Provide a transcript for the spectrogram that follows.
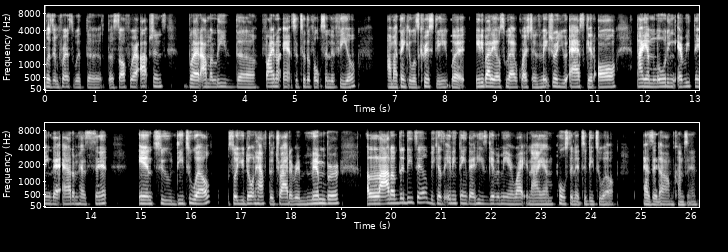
was impressed with the the software options, but I'm gonna leave the final answer to the folks in the field. Um, I think it was Christy, but anybody else who have questions, make sure you ask it all. I am loading everything that Adam has sent into D2L, so you don't have to try to remember a lot of the detail because anything that he's given me in writing, I am posting it to D2L as it um comes in.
